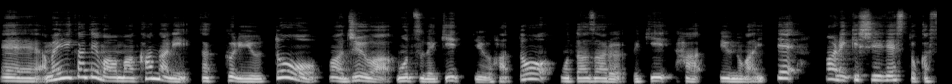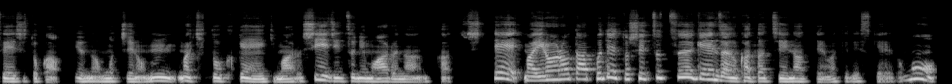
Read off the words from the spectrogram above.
えーアメリカではまあかなりざっくり言うと、まあ銃は持つべきっていう派と持たざるべき派っていうのがいて、まあ歴史ですとか政治とかっていうのはもちろん、まあ既得権益もあるし、実利もあるなんかして、まあいろいろとアップデートしつつ、現在の形になっているわけですけれども、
